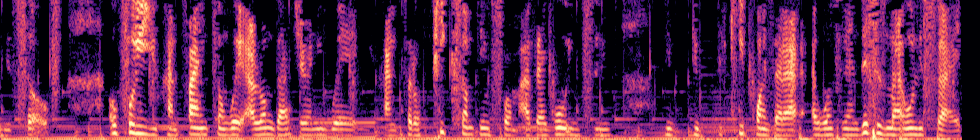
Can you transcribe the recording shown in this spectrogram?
in itself hopefully you can find somewhere along that journey where you can sort of pick something from as I go into the, the, the key points that I, I, want to learn. This is my only slide,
